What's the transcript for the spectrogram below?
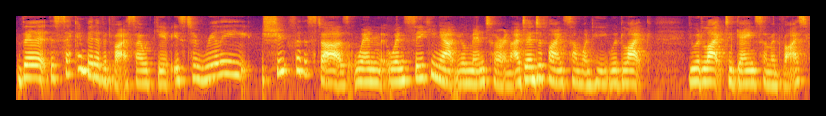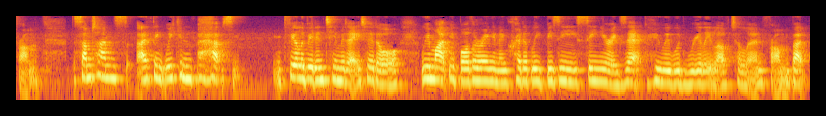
The, the second bit of advice I would give is to really shoot for the stars when, when seeking out your mentor and identifying someone who you would like you would like to gain some advice from. Sometimes I think we can perhaps feel a bit intimidated or we might be bothering an incredibly busy senior exec who we would really love to learn from. But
